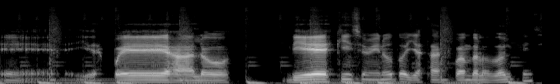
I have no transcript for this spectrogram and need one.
eh, y después a los 10, 15 minutos ya estaban jugando los Dolphins.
